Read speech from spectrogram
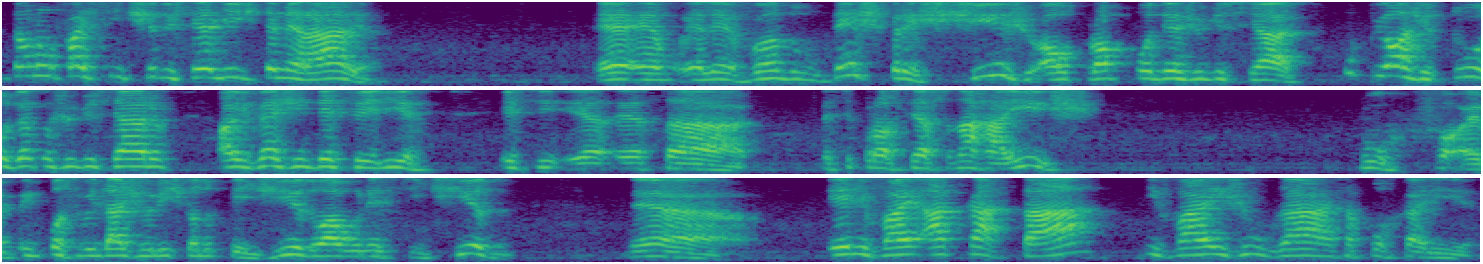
Então não faz sentido isso é de temerária. É, é, é, levando um desprestígio ao próprio Poder Judiciário. O pior de tudo é que o Judiciário, ao invés de indeferir esse, é, essa, esse processo na raiz, por é, impossibilidade jurídica do pedido, algo nesse sentido, né, ele vai acatar e vai julgar essa porcaria.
